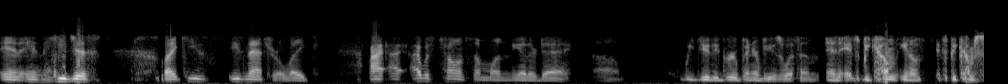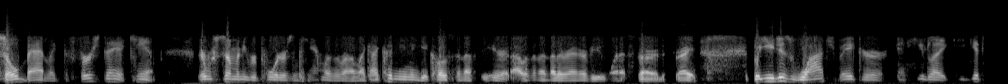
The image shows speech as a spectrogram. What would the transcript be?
and and he just like he's he's natural. Like I I, I was telling someone the other day. Um, we do the group interviews with him, and it's become you know it's become so bad. Like the first day of camp, there were so many reporters and cameras around. Like I couldn't even get close enough to hear it. I was in another interview when it started, right? But you just watch Baker, and he like he gets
